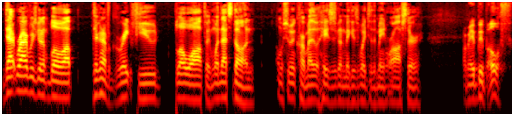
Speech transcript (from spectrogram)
that rivalry is going to blow up. They're going to have a great feud, blow off, and when that's done, I'm assuming Carmelo Hayes is going to make his way to the main roster. Or maybe both.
